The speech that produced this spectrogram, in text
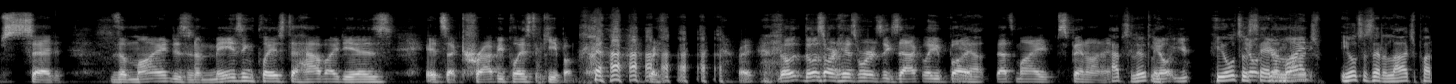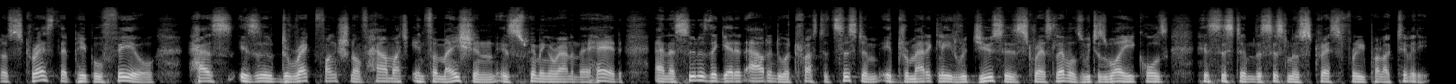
said, The mind is an amazing place to have ideas. It's a crappy place to keep them. right? right? Those, those, aren't his words exactly, but yeah. that's my spin on it. Absolutely. You know, you, he also you know, said a mind, large. He also said a large part of stress that people feel has is a direct function of how much information is swimming around in their head, and as soon as they get it out into a trusted system, it dramatically reduces stress levels, which is why he calls his system the system of stress-free productivity.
